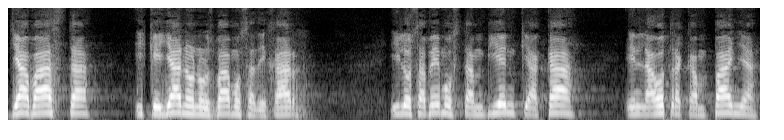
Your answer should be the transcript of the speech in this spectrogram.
ya basta y que ya no nos vamos a dejar y lo sabemos también que acá, en la otra campaña,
